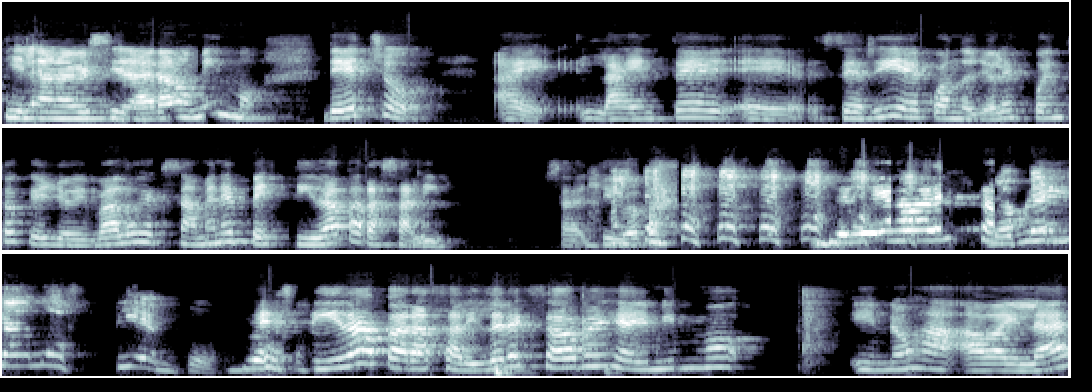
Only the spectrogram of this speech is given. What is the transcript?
Y en la universidad era lo mismo. De hecho, la gente eh, se ríe cuando yo les cuento que yo iba a los exámenes vestida para salir. O sea, yo iba no perdamos tiempo. Vestida para salir del examen y ahí mismo irnos a, bailar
